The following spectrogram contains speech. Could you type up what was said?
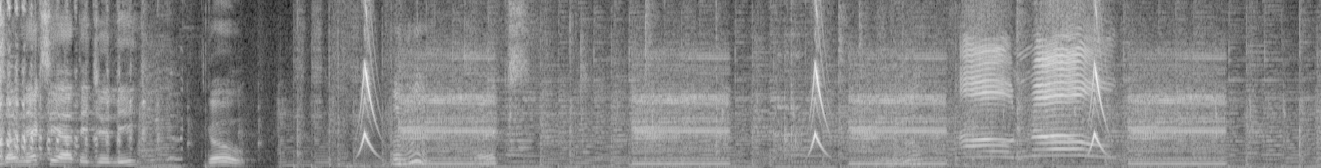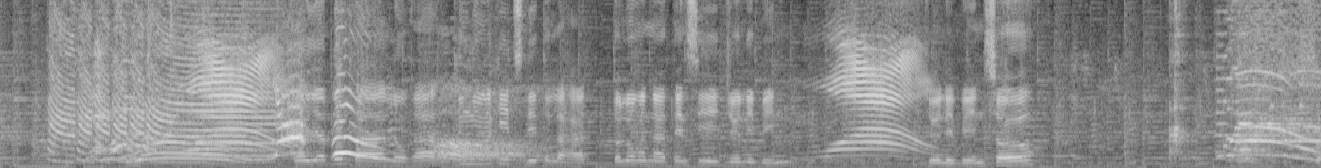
So, next si Ate Julie. Go! Mhm. Next. Kuya Bin, talo ka. Yung mga kids dito lahat, tulungan natin si Julie Bin. Wow! Julie Bin. So, so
